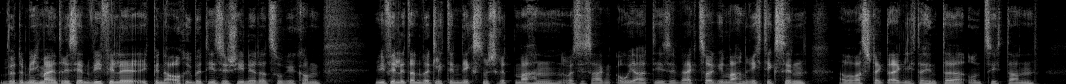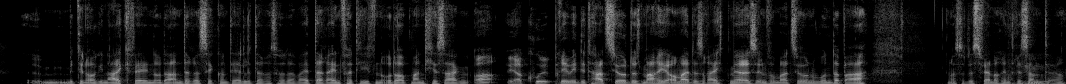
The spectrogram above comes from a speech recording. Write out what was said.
Würde mich mal interessieren, wie viele, ich bin da auch über diese Schiene dazugekommen, wie viele dann wirklich den nächsten Schritt machen, weil sie sagen, oh ja, diese Werkzeuge machen richtig Sinn, aber was steckt eigentlich dahinter und sich dann ähm, mit den Originalquellen oder andere Sekundärliteratur da weiter rein vertiefen oder ob manche sagen, oh ja cool, Prämeditatio, das mache ich auch mal, das reicht mir als Information, wunderbar. Also das wäre noch interessant, mhm. ja.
